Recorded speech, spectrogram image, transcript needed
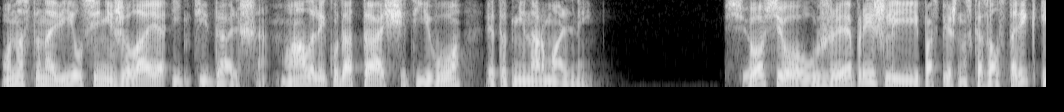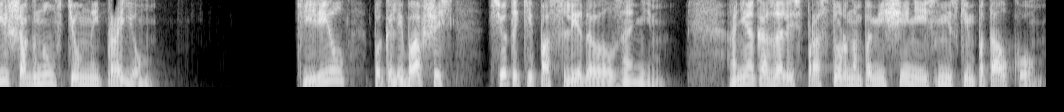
Он остановился, не желая идти дальше. Мало ли куда тащит его этот ненормальный. «Все-все, уже пришли», — поспешно сказал старик и шагнул в темный проем. Кирилл поколебавшись, все-таки последовал за ним. Они оказались в просторном помещении с низким потолком.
